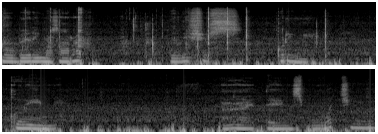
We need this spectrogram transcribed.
so very masarap. Delicious. Creamy. Creamy. Bye. Thanks for watching.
